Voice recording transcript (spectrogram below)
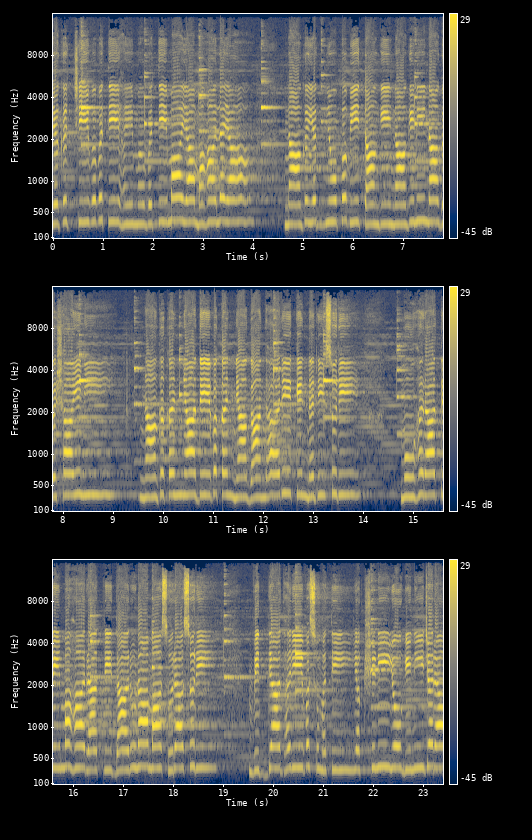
जगज्जीववती हैमवती माया महालया नागयज्ञोपवीताङ्गी नागिनी नागशायिनी नागकन्या देवकन्या गान्धारी किन्नरी सुरी मोहरात्रि महारात्रि दारुणामासुरासुरी विद्याधरी वसुमती यक्षिणी योगिनी जरा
